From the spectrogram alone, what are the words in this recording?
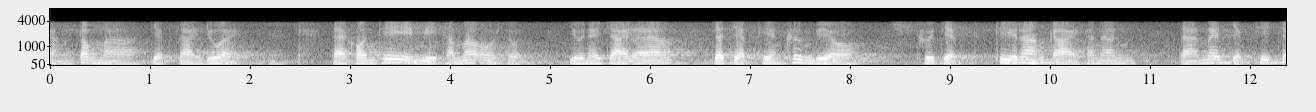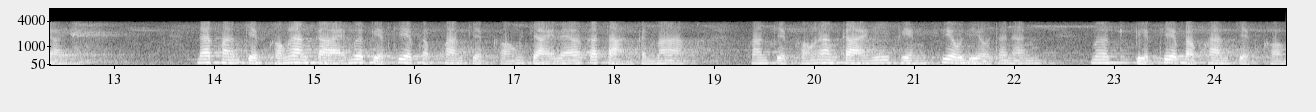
ยังต้องมาเจ็บใจด้วย แต่คนที่มีธรรมโอสถอยู่ในใจแล้ว จะเจ็บเพียงครึ่งเดียว คือเจ็บที่ร่างกายเท่านั้น แต่ไม่เจ็บที่ใจ และความเจ็บของร่างกายเมื่อเปรียบเทียบกับความเจ็บของใจแล้วก็ต่างกันมาก ความเจ็บของร่างกายนี้เพียงเสี้ยวเดียวเท่านั้น เมื่อเปรียบเทียบกับความเจ็บของ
